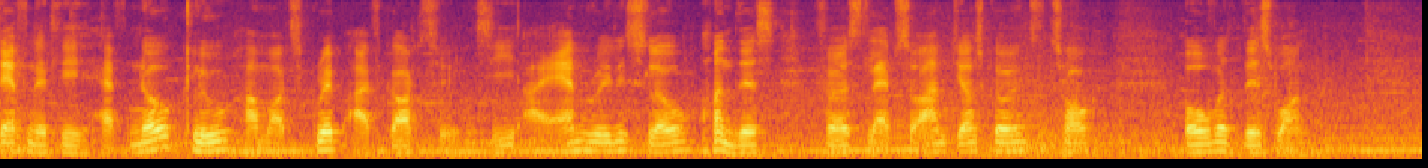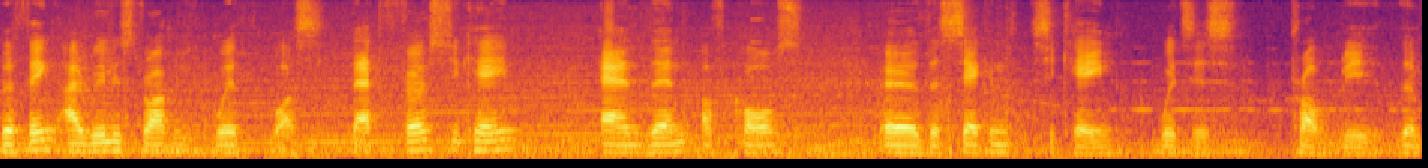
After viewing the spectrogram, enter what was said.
definitely have no clue how much grip I've got so you can see I am really slow on this first lap so I'm just going to talk over this one. The thing I really struggled with was that first chicane and then of course uh, the second chicane which is probably the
